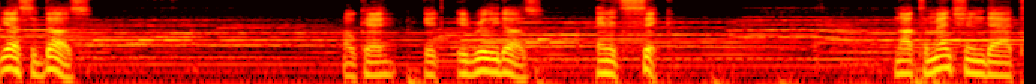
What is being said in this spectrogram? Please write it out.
yes, it does. Okay? It it really does. And it's sick. Not to mention that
